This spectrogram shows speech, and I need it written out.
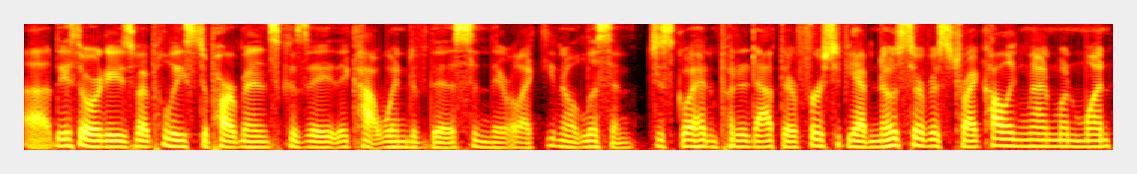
uh, the authorities, by police departments, because they, they caught wind of this and they were like, you know, listen, just go ahead and put it out there. First, if you have no service, try calling 911.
